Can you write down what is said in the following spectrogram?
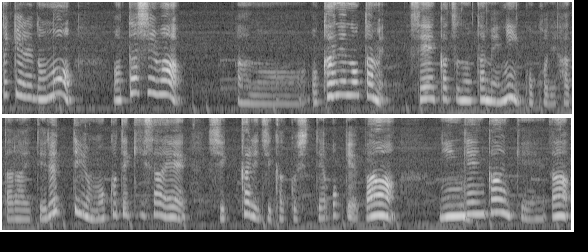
だけれども私はあのお金のため生活のためにここで働いてるっていう目的さえしっかり自覚しておけば人間関係が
